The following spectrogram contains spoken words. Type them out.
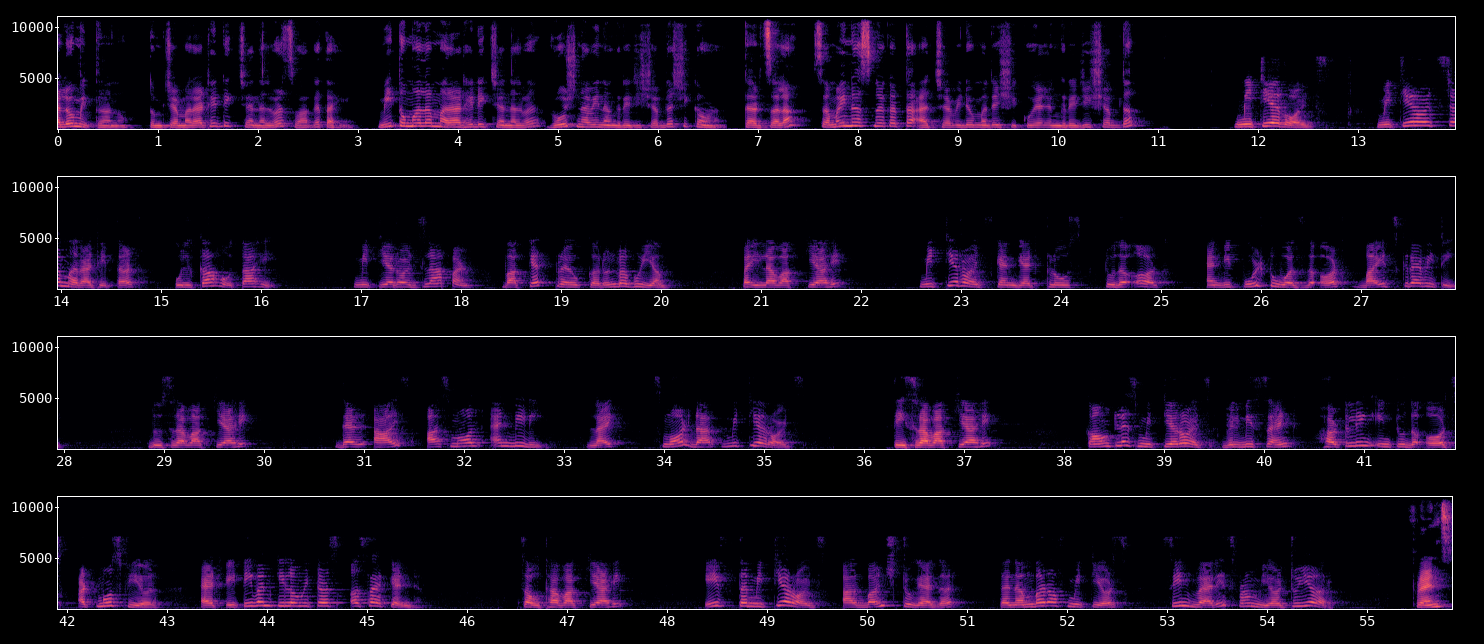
Hello मित्रांनो तुमच्या Marathi Dick चॅनलवर स्वागत आहे. मी तुम्हाला मराठी डिक चॅनलवर रोज नवीन अंग्रेजी शब्द शिकवणार. तर चला समय नसणं करता आजच्या व्हिडिओमध्ये शिकूया इंग्रजी शब्द. मिटियरॉइड्स मिटियरॉइड्सच्या मराठीत अर्थ उल्का होत आहे मिटियरॉइड्सला आपण वाक्यात प्रयोग करून बघूया. पहिला वाक्य आहे meteoroids can get close to the earth and be pull towards the earth by its gravity दुसरा वाक्य आहे there is are small and bodies like small dark meteoroids तिसरा वाक्य आहे countless meteoroids will be sent hurtling into the Earth's atmosphere at 81 kilometers a second. चौथा वाक्य आहे If the meteoroids are bunched together, the number of meteors seen varies from year to year. Friends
